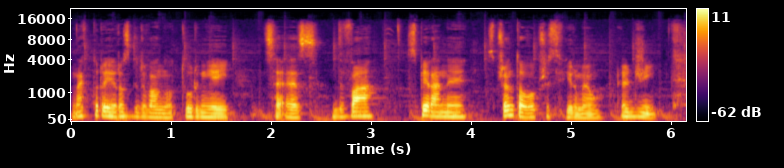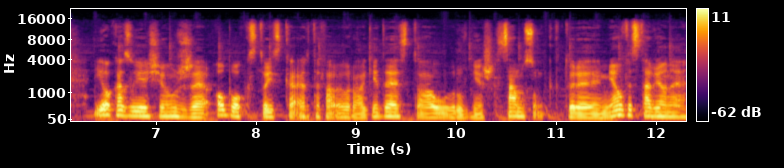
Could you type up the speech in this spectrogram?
na której rozgrywano turniej CS2 wspierany sprzętowo przez firmę LG. I okazuje się, że obok stoiska RTV Euro AGD stał również Samsung, który miał wystawione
